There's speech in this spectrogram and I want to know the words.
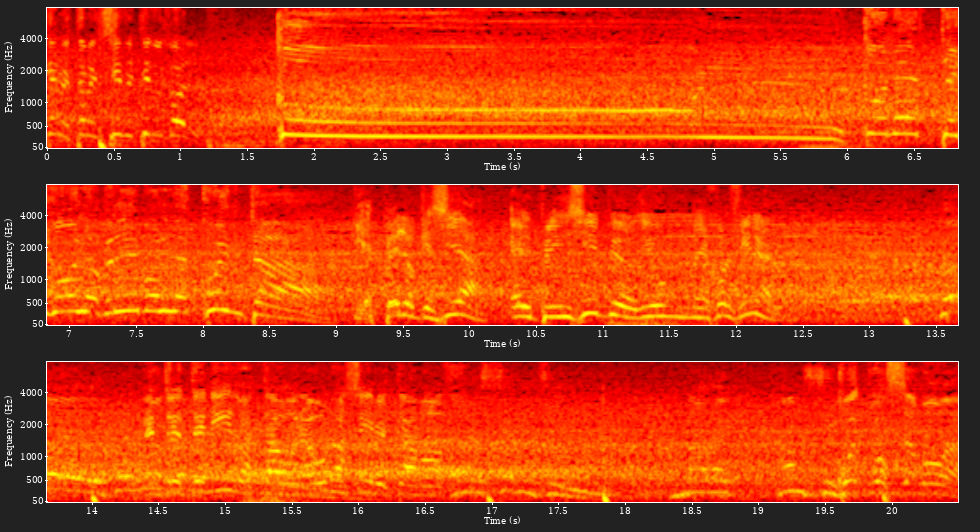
arquero está vencido y tiene el gol. Con este gol abrimos la cuenta. Y espero que sea el principio de un mejor final. Entretenido hasta ahora. 1 a 0 estamos. 4 a Samoa.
